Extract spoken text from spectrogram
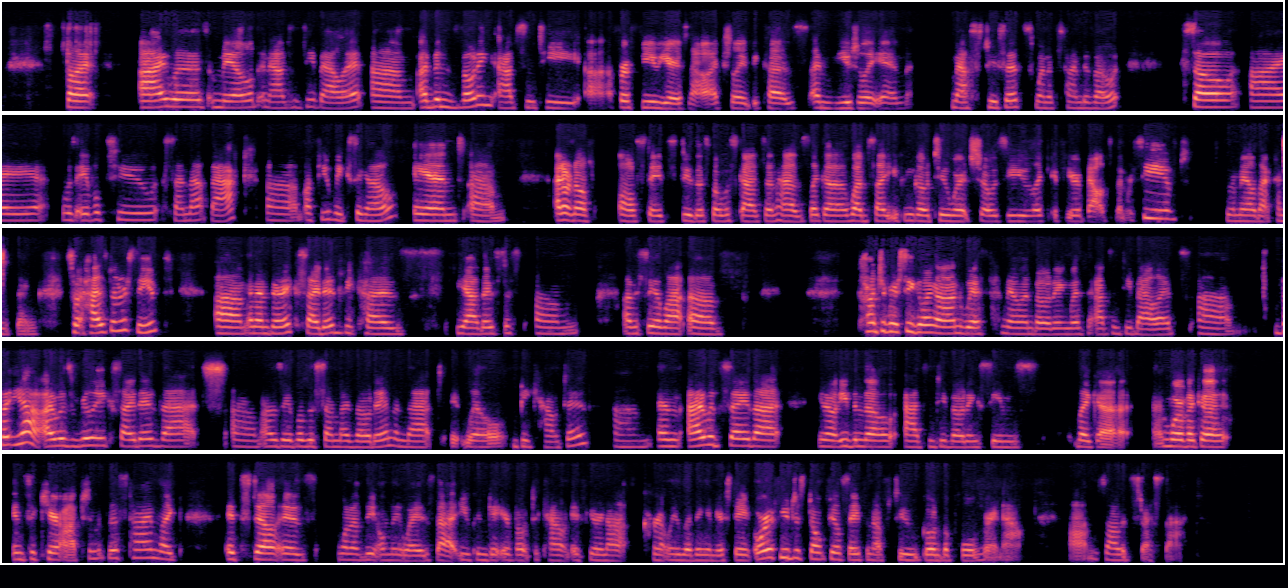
but I was mailed an absentee ballot. Um, I've been voting absentee uh, for a few years now, actually, because I'm usually in Massachusetts when it's time to vote. So I was able to send that back um, a few weeks ago. And um, I don't know if all states do this, but Wisconsin has like a website you can go to where it shows you like if your ballot's been received, the mail, that kind of thing. So it has been received. Um, and I'm very excited because yeah, there's just um, obviously a lot of controversy going on with mail-in voting, with absentee ballots. Um, but yeah, I was really excited that um, I was able to send my vote in and that it will be counted. Um, and I would say that you know, even though absentee voting seems like a, more of like a insecure option at this time, like it still is one of the only ways that you can get your vote to count if you're not currently living in your state or if you just don't feel safe enough to go to the polls right now. Um, so I would stress that.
